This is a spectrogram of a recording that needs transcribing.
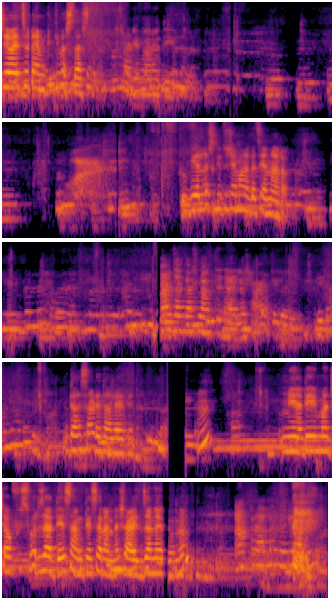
जेवायचं टाइम किती वाजता असतो? साडेबारा ते गेलास की तुझ्या मागच येणार? अर्धा तास लागते जायला शाळेत. दहा साडे दहाला येते ना? मी आधी माझ्या ऑफिसवर जाते सांगते सरांना शाळेत जाणार आहे म्हणून. अकराला घरी आली.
